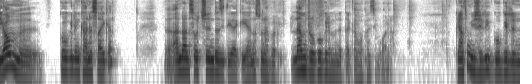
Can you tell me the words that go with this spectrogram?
ያውም ጎግልን ካነሳ አይቀር አንዳንድ ሰዎች እንደዚህ ጥያቄ ያነሱ ነበር። ለምንድነው ጎግል የምንጠቀመው ከዚህ በኋላ? ምክንያቱም you ጉግልን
